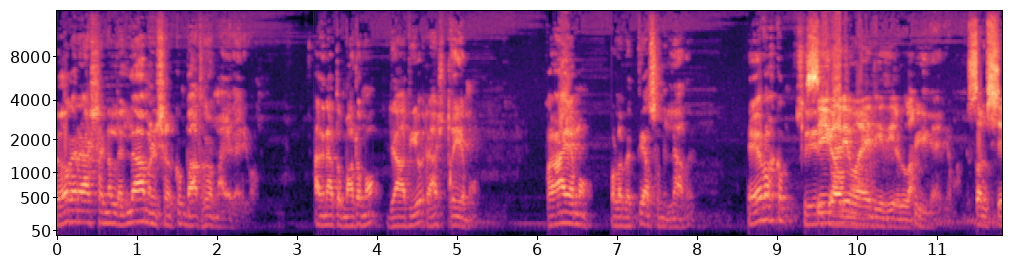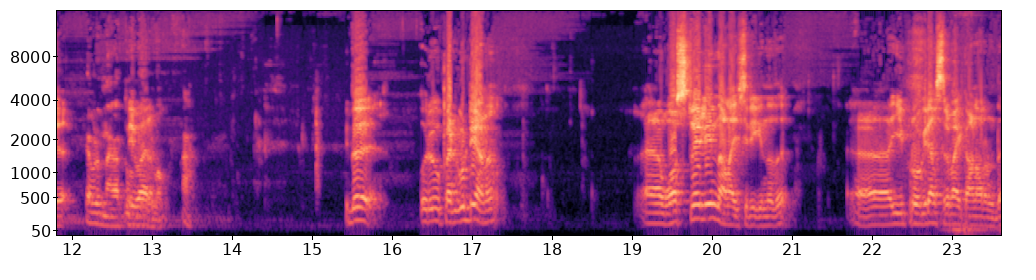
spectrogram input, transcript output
ലോകരാഷ്ട്രങ്ങളിൽ എല്ലാ മനുഷ്യർക്കും ബാധകമായ കാര്യമാണ്. അതിനകത്ത് മതമോ ജാതിയോ രാഷ്ട്രീയമോ പ്രായമോ ഉള്ള വ്യത്യാസമില്ലാതെ ഏവർക്കും സ്വീകാര്യമായ രീതിയിലുള്ള സംശയ നിവാരണം. ഇത് ഒരു പെൺകുട്ടിയാണ്. ഓസ്ട്രേലിയയിൽ നിന്നാണ് അയച്ചിരിക്കുന്നത്. ഈ പ്രോഗ്രാം സ്ഥിരമായി കാണാറുണ്ട്.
